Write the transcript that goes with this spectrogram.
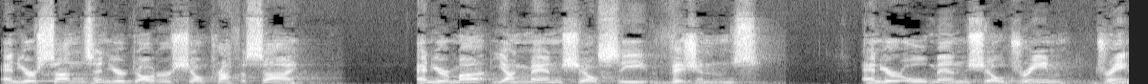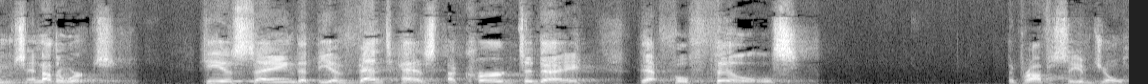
and your sons and your daughters shall prophesy, and your young men shall see visions, and your old men shall dream dreams. In other words, he is saying that the event has occurred today that fulfills the prophecy of Joel.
